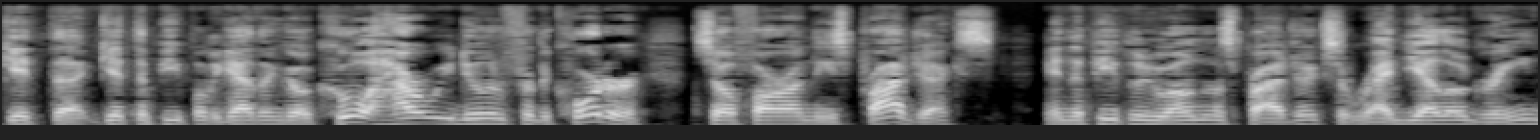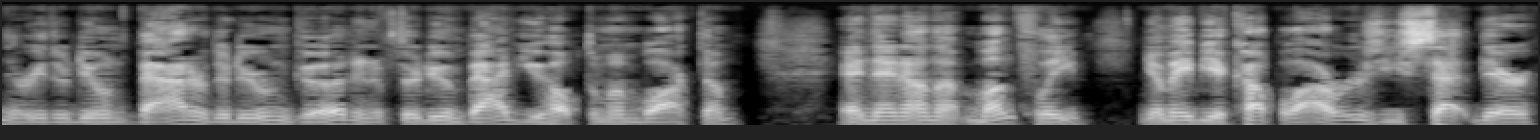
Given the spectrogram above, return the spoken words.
get the, get the people together and go, cool. How are we doing for the quarter so far on these projects? And the people who own those projects are red, yellow, green. They're either doing bad or they're doing good. And if they're doing bad, you help them unblock them. And then on that monthly, you know, maybe a couple hours, you set their,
